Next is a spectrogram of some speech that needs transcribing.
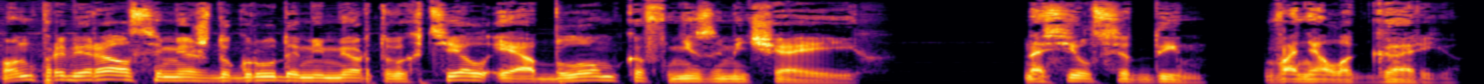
Он пробирался между грудами мертвых тел и обломков, не замечая их. Носился дым, воняло гарью.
